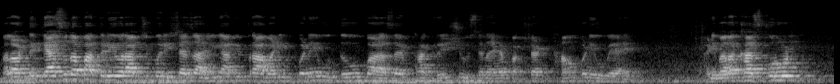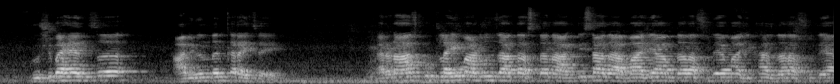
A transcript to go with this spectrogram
मला वाटतं त्या सुद्धा पातळीवर आमची परीक्षा झाली. आम्ही प्रामाणिकपणे उद्धव बाळासाहेब ठाकरे शिवसेना ह्या पक्षात ठामपणे उभे आहेत. आणि मला खास करून ऋषीबाई यांचं अभिनंदन करायचंय. कारण आज कुठलाही माणूस जात असताना अगदी साधा माझे आमदार असू द्या माझे खासदार असू द्या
